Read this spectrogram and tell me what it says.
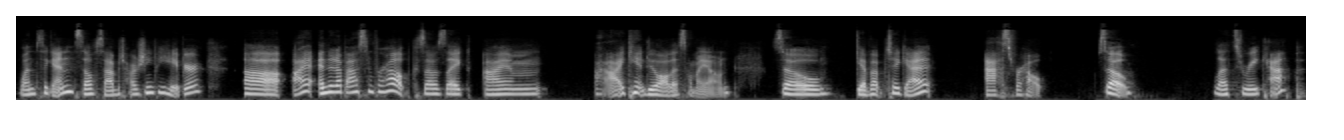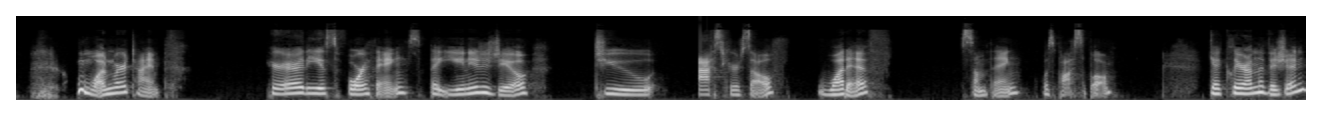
once again, self sabotaging behavior. Uh, I ended up asking for help because I was like, I'm, I can't do all this on my own. So give up to get, ask for help. So let's recap one more time Here are these four things that you need to do to ask yourself, what if something was possible? Get clear on the vision,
